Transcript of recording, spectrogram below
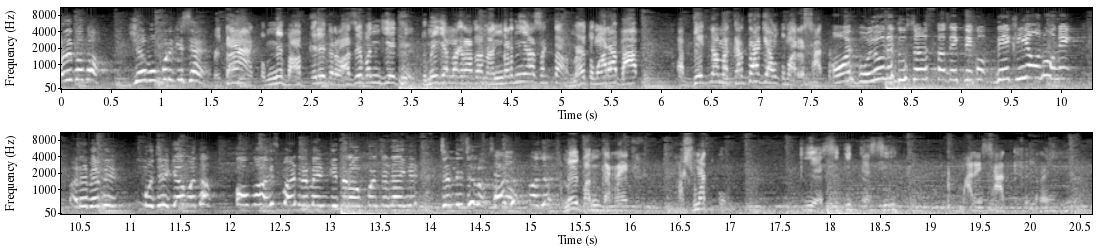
अरे पापा ये हम ऊपर किसे है? बेटा तुमने बाप के लिए दरवाजे बंद किए थे। तुम्हें क्या लग रहा था मैं अंदर नहीं आ सकता? मैं तुम्हारा बाप। अब देखना मैं करता क्या हूँ तुम्हारे साथ। और बोलो उन्हें दूसरा रास्ता देखने को। देख लिया उन्होंने। अरे बेबी मुझे क्या पता? पापा स्पाइडरमैन की तरह ऊपर चढ़ाएँगे। जल्दी चलो मैं बंद कर रहे थे। हशमत को कि ऐसी की तैसी हमारे साथ खेल रहे हैं।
